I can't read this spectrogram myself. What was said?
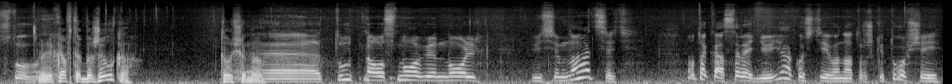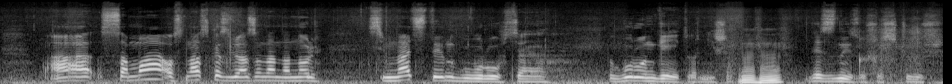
з того. А яка в тебе жилка? Товщина. Е, тут на основі 0,18, ну така середньої якості, вона трошки товща. і- А сама оснастка зв'язана на 0,17 інгуру. Це гуру верніше. Угу. Десь знизу щось чуєш.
